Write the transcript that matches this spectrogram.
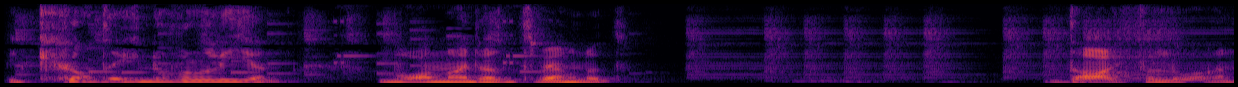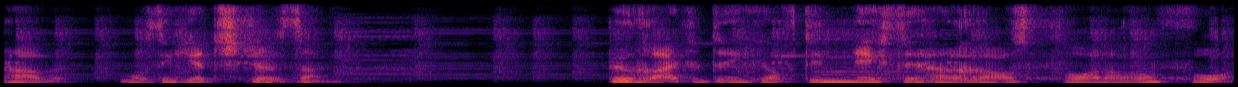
Wie konnte ich nur verlieren? Boah, 9200. Da ich verloren habe, muss ich jetzt still sein. Bereite dich auf die nächste Herausforderung vor.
